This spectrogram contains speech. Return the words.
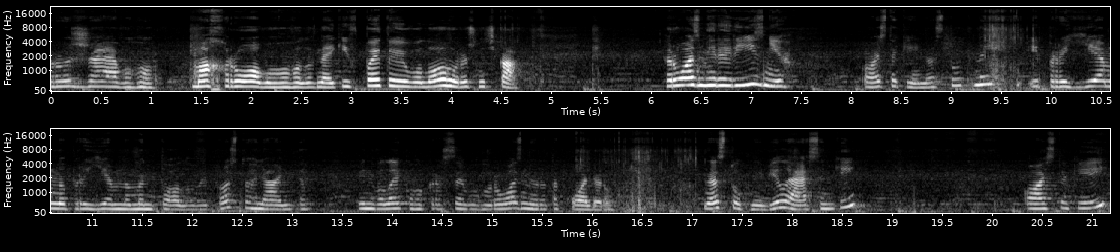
рожевого, махрового, головне, який впитує вологу рушничка. Розміри різні. Ось такий наступний. І приємно, приємно ментоловий. Просто гляньте. Він великого, красивого розміру та кольору. Наступний білесенький. Ось такий.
